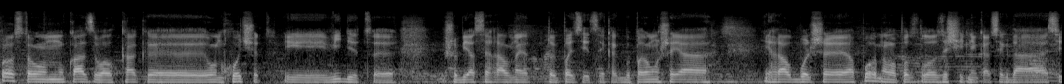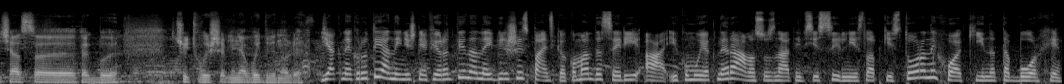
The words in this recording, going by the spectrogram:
Просто он указывал, как э, он хочет и видит, э, чтобы я сыграл на той позиции. Как бы, потому что я играл больше опорного полузащитника всегда, а сейчас э, как бы чуть выше меня выдвинули. Як не крути, а нинішня Фіорентина найбільш іспанська команда серії А. І кому як не Рамосу знати всі сильні і слабкі сторони Хоакіна та Борхи.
